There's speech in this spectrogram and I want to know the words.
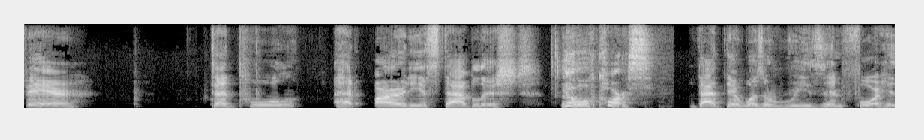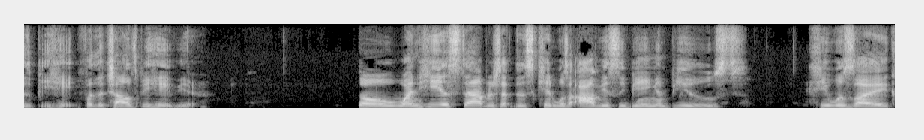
fair, Deadpool had already established. No, of course. That there was a reason for his behavior, for the child's behavior. So when he established that this kid was obviously being abused, he was like,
